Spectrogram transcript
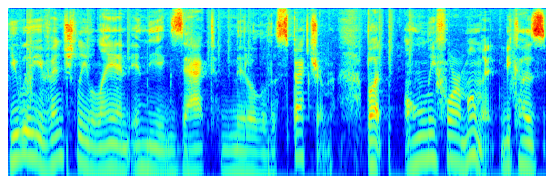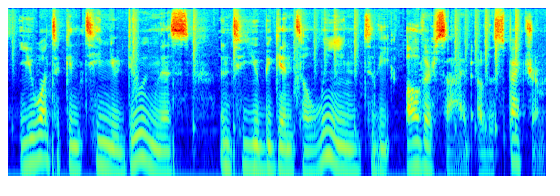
you will eventually land in the exact middle of the spectrum, but only for a moment because you want to continue doing this until you begin to lean to the other side of the spectrum.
